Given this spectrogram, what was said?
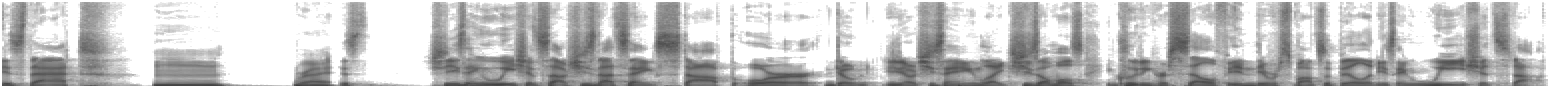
is that Mm. Right. is she's saying we should stop? She's not saying stop or don't. You know, she's saying like she's almost including herself in the responsibility, saying we should stop.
